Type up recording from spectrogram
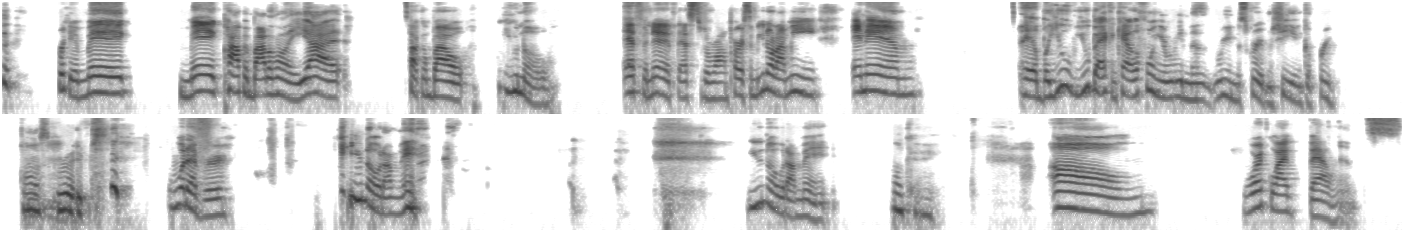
Freaking Meg, Meg popping bottles on a yacht, talking about you know, F and F. That's the wrong person, but you know what I mean. And then, yeah, but you you back in California reading the reading the script, and she in Capri. Not a script. Whatever. You know what I meant. you know what I meant. Okay. Um work life balance.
